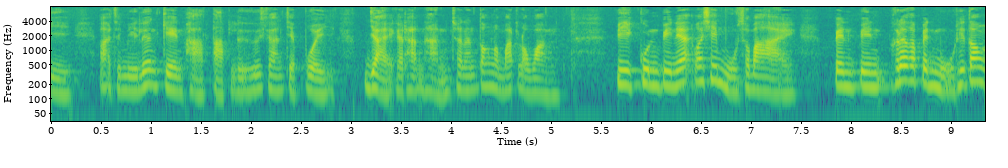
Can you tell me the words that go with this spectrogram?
ดี อาจจะมีเรื่องเกณฑ์ผ่าตัดหรือการเจ็บป่วยใหญ่กระทันหัน ฉะนั้นต้องระมัดระวัง ปีกุลปีนี้ไม่ใช่หมูสบาย เป็นเป็นเขาเรียกว่าเป็นหมูที่ต้อง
